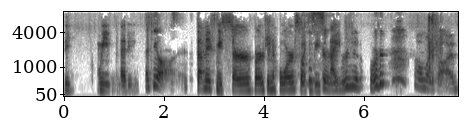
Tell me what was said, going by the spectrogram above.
the Queen Petty. I feel honored. That makes me serve Virgin Whore, so I can be Sir your knight. Virgin Whore. Oh my god.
